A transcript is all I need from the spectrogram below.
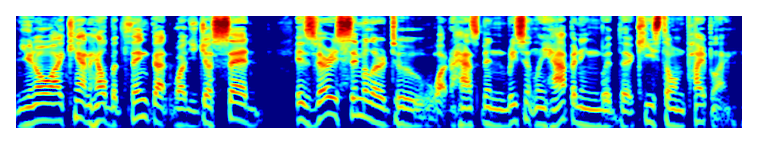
You know, I can't help but think that what you just said is very similar to what has been recently happening with the Keystone Pipeline.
